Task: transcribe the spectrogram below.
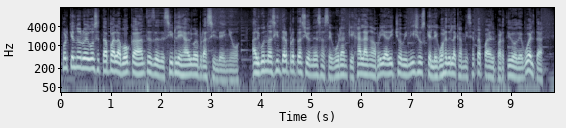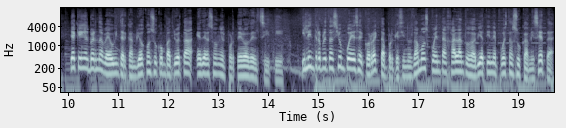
porque el noruego se tapa la boca antes de decirle algo al brasileño. Algunas interpretaciones aseguran que Haaland habría dicho a Vinicius que le guarde la camiseta para el partido de vuelta, ya que en el Bernabéu intercambió con su compatriota Ederson el portero del City. Y la interpretación puede ser correcta porque si nos damos cuenta Haaland todavía tiene puesta su camiseta,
